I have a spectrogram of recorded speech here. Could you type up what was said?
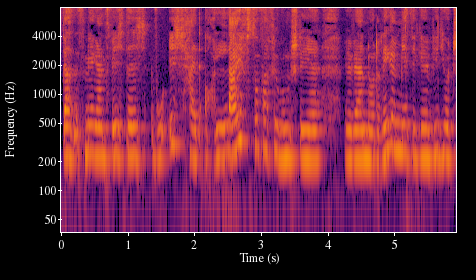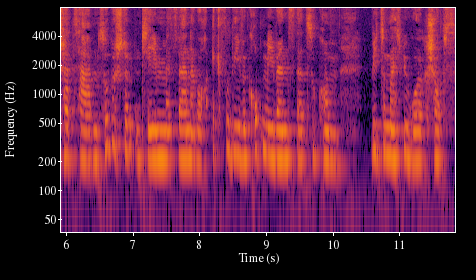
Das ist mir ganz wichtig, wo ich halt auch live zur Verfügung stehe. Wir werden dort regelmäßige Videochats haben zu bestimmten Themen. Es werden aber auch exklusive Gruppenevents dazu kommen, wie zum Beispiel Workshops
